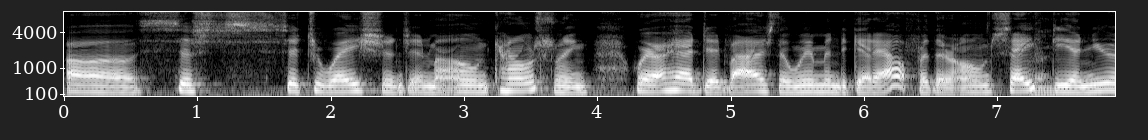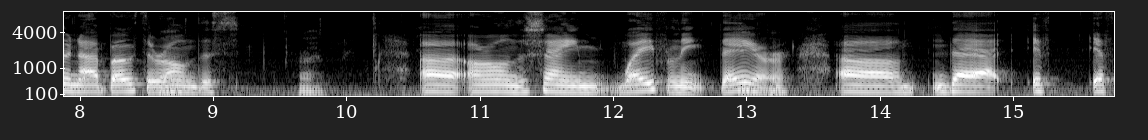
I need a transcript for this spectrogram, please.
uh, situations in my own counseling where I had to advise the women to get out for their own safety, and you and I both are on this Right. Uh, are on the same wavelength there. Um, that if if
